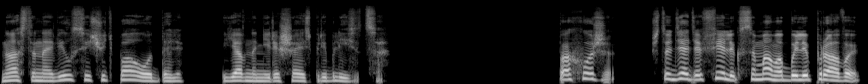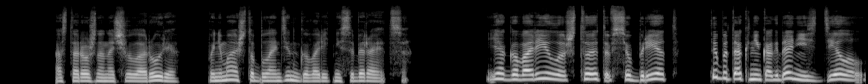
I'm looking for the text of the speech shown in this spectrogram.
но остановился чуть поотдаль, явно не решаясь приблизиться. «Похоже, что дядя Феликс и мама были правы», — осторожно начала Рури, понимая, что блондин говорить не собирается. «Я говорила, что это все бред, ты бы так никогда не сделал.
